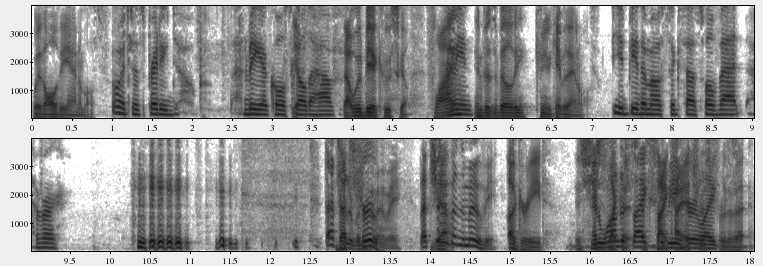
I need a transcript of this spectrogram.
with all the animals. which is pretty dope. That'd be a cool skill to have. That would be a cool skill. Flying, I mean- invisibility, communicate with animals. You'd be the most successful vet ever. That should That's have been true. the movie. That should have Yeah. been the movie. Agreed. She's And Wanda like a, Sykes a could be her, like, for the vet.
